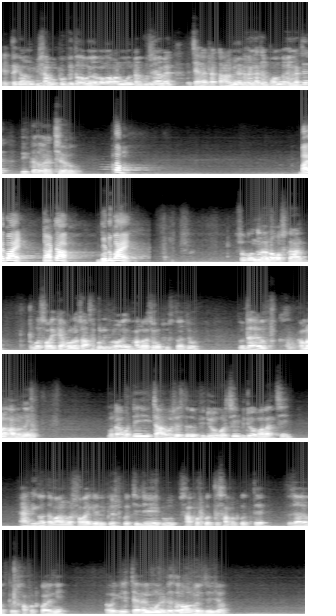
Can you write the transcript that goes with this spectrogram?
এর থেকে আমি বিশাল উপকৃত হব এবং আমার মনটা বুঝে যাবে চ্যানেলটা টার্মিনেট হয়ে গেছে বন্ধ হয়ে গেছে দিকটা ধরে ছেড়ে দেবো। Bye bye tata goodbye so বন্ধুরা নমস্কার। তোমরা সবাই কেমন আছো? আশা করি তোমরা অনেক ভালো আছো এবং সুস্থ আছো। তো যাই হোক আমরা ভালো নেই। মোটামুটি চার বছর ধরে ভিডিও করছি ভিডিও বানাচ্ছি। একই কথা বারবার সবাইকে রিকোয়েস্ট করছি যে একটু সাপোর্ট করতে সাপোর্ট করতে। তো যাই হোক, কেউ সাপোর্ট করেনি। তবে কি চ্যানেল মনিটেশন অন হয়েছে, এই যে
